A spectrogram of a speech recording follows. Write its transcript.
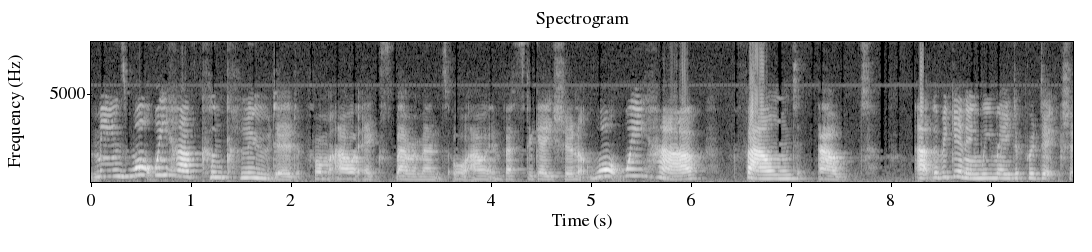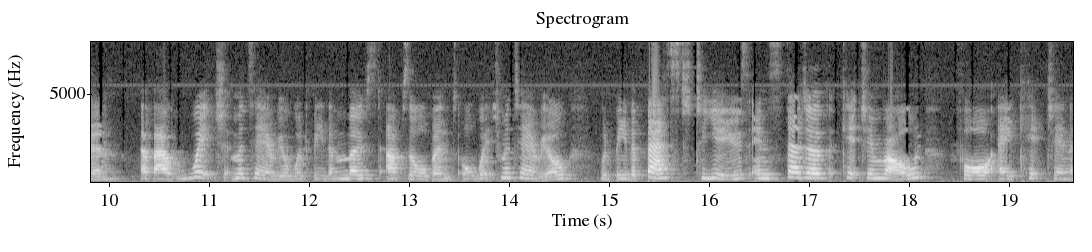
means what we have concluded from our experiment or our investigation, what we have found out. At the beginning we made a prediction about which material would be the most absorbent or which material would be the best to use instead of kitchen roll for a kitchen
